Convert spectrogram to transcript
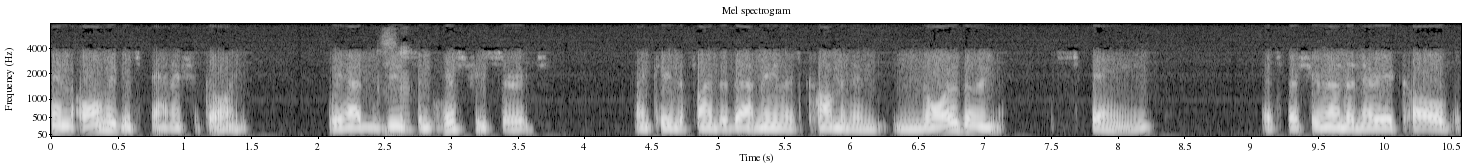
and only the Spanish are going? We had to do hmm. some history search and came to find that that name is common in northern Spain, especially around an area called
